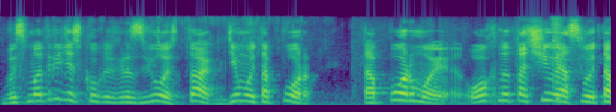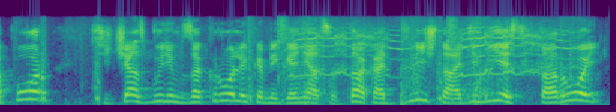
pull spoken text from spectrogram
Вы смотрите, сколько их развелось. Так, где мой топор? Топор мой. Ох, наточил я свой топор. Сейчас будем за кроликами гоняться. Так, отлично, один есть, второй.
